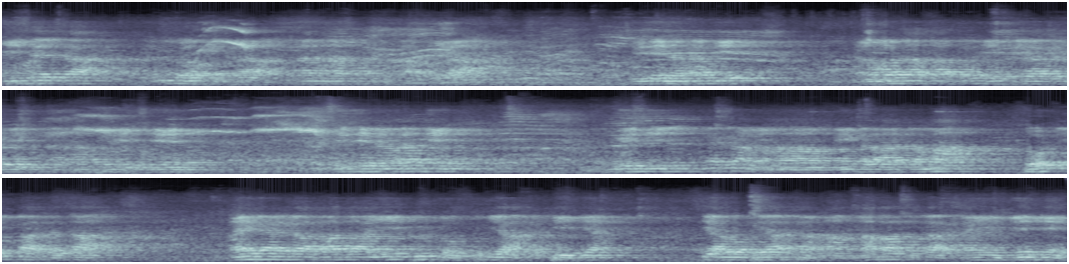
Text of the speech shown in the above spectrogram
ရည်သက်သာဥတော်ကအာနာပါဗျာဒီနေ့နာမည်နမောတသာတော်ရဲ့ဆရာတော်ရဲ့နာမည်ချင်း ဒီနေ့နာမည်ဝိဇိအကမဟာမင်္ဂလာဓမ္မဒေါတိကတသနိုင်ငံကဘာသာရေးပြုတော်သူရအပြေပြန်ဆရာတော်ဘုရားအမှာငါးပါးစကားခံယူခြင်းဖြင့်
